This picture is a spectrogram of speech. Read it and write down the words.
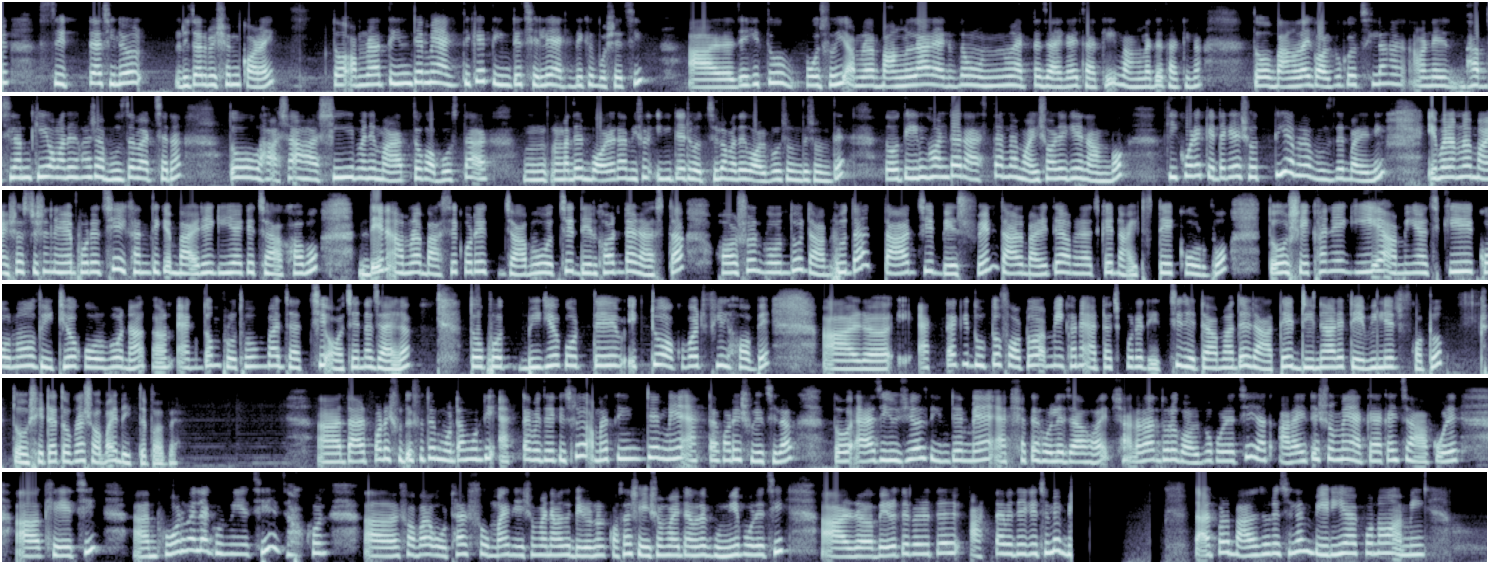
সিটটা ছিল রিজার্ভেশন করাই তো আমরা তিনটে মেয়ে একদিকে, তিনটে ছেলে একদিকে বসেছি। আর যেহেতু বোঝোই, আমরা বাংলার একদম অন্য একটা জায়গায় থাকি, বাংলাতে থাকি না তো বাংলায় গল্প করছিলাম মানে ভাবছিলাম কি আমাদের ভাষা বুঝতে পারছে না। তো হাসা হাসি মানে মারাত্মক অবস্থা। আর আমাদের বরেরা ভীষণ ইরিটেট হচ্ছিল আমাদের গল্প শুনতে শুনতে। তো তিন ঘণ্টার রাস্তা আমরা মাইশরে গিয়ে নামবো। কি করে কেটে গিয়ে সত্যিই আমরা বুঝতে পারিনি। এবার আমরা মাইশর স্টেশন নেমে পড়েছি। এখান থেকে বাইরে গিয়ে আগে চা খাব। দেন আমরা বাসে করে যাব হচ্ছে দেড় ঘণ্টার রাস্তা। হর্ষর বন্ধু ডাবলুদা, তার যে বেস্ট ফ্রেন্ড তার বাড়িতে আমরা আজকে নাইট স্টে করব। তো সেখানে গিয়ে আমি আজকে কোনো ভিডিও করব না। কারণ একদম প্রথমবার যাচ্ছি অচেনা জায়গা। তো ভিডিও করতে একটু অকওয়ার্ড ফিল হবে। আর একটা কি দুটো ফটো আমি এখানে অ্যাটাচ করে দিচ্ছি, যেটা আমাদের রাতের ডিনারে টেবিলের ফটো তো সেটা তোমরা সবাই দেখতে পাবে। তারপরে শুতে শুতে মোটামুটি একটা বেজে গেছিল। আমরা তিনটে মেয়ে একটা ঘরে শুয়েছিলাম। তো অ্যাজ ইউজুয়াল তিনটে মেয়ে একসাথে হলে যাওয়া হয়। সারা রাত ধরে গল্প করেছি, রাত আড়াইটের সময় একা একাই চা করে খেয়েছি। ভোরবেলা ঘুমিয়েছি যখন সবার ওঠার সময়, যে সময়টা আমাদের বেরোনোর কথা, সেই সময়টা আমরা ঘুমিয়ে পড়েছি। আর বেরোতে বেরোতে আটটা বেজে গেছিল। তারপর বাস ধরেছিলাম। বেরিয়ে আর কোনো আমি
